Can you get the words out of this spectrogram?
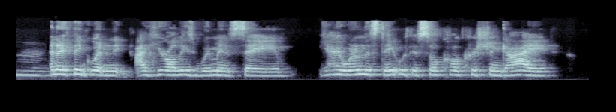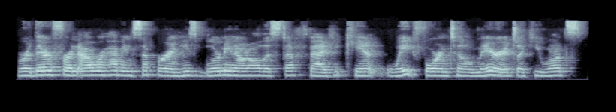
Mm. and i think when i hear all these women say yeah i went on this date with this so-called christian guy we're there for an hour having supper and he's blurting out all this stuff that he can't wait for until marriage. Like he wants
